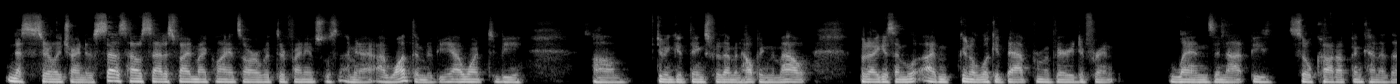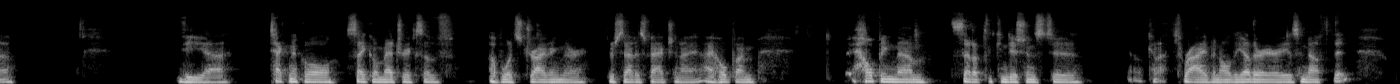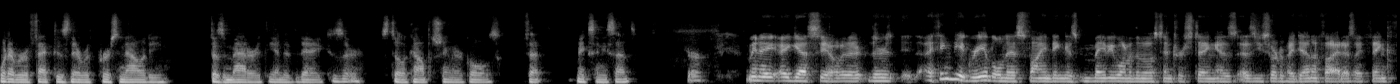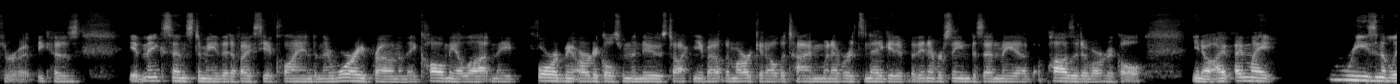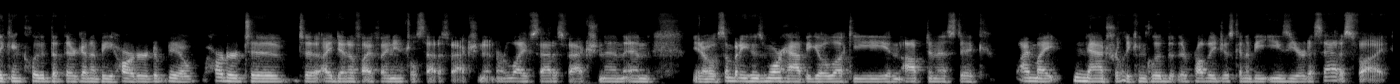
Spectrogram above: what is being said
necessarily trying to assess how satisfied my clients are with their financials. I mean i, I want them to be. I want to be um, doing good things for them and helping them out. But i guess i'm i'm going to look at that from a very different lens and not be so caught up in kind of the the uh, technical psychometrics of of what's driving their their satisfaction. I, I hope I'm helping them set up the conditions to you know, kind of thrive in all the other areas enough that whatever effect is there with personality doesn't matter at the end of the day because they're still accomplishing their goals. If that makes any sense. Sure. I mean, I, I guess you know, there, there's. I think the agreeableness finding is maybe one of the most interesting, as as you sort of identified as I think through it, because it makes sense to me that if I see a client and they're worry prone and they call me a lot and they forward me articles from the news talking about the market all the time whenever it's negative, but they never seem to send me a, a positive article, you know, I, I might reasonably conclude that they're going to be harder to you know harder to to identify financial satisfaction in or life satisfaction in. And you know somebody who's more happy go lucky and optimistic i might naturally conclude that they're probably just going to be easier to satisfy.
